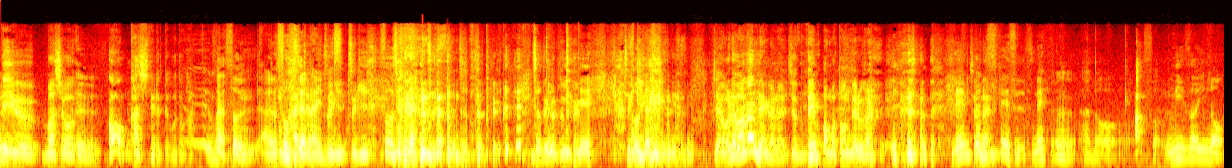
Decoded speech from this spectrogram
ていう場所うんを貸してるってことか、まあそうあのそうじゃないんですよ。は次次。そうじゃないんですよ。ちょっとちょっと聞いて。そうじゃないんですよ。じゃあ俺わかんないからちょっと電波も飛んでるから。レンタルスペースですね。うんあのそう海沿いの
